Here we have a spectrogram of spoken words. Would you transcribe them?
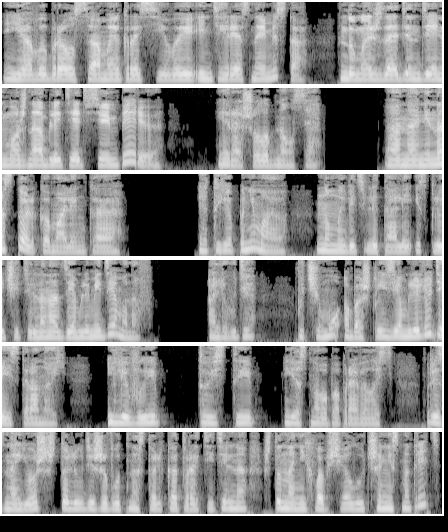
Я выбрал самые красивые и интересные места. Думаешь, за один день можно облететь всю империю?» Ираш улыбнулся. «Она не настолько маленькая». «Это я понимаю, но мы ведь летали исключительно над землями демонов. А люди? Почему обошли земли людей стороной? Или вы... То есть ты... Я снова поправилась. Признаешь, что люди живут настолько отвратительно, что на них вообще лучше не смотреть?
